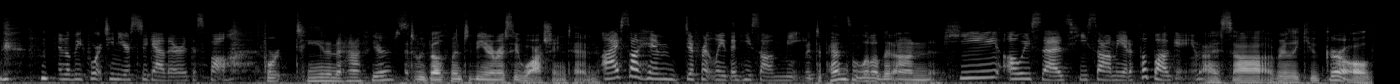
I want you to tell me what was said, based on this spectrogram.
And it'll be 14 years together this fall. 14 and a half years? We both went to the University of Washington. I saw him differently than he saw me. It depends a little bit on. He always says he saw me at a football game, I saw a really cute girl.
